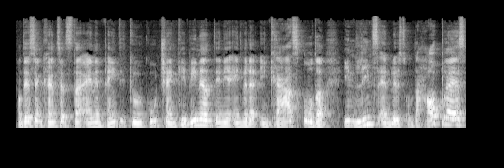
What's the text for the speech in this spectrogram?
Und deswegen könnt ihr jetzt da einen Painted-Gutschein gewinnen, den ihr entweder in Graz oder in Linz einlöst. Und der Hauptpreis,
